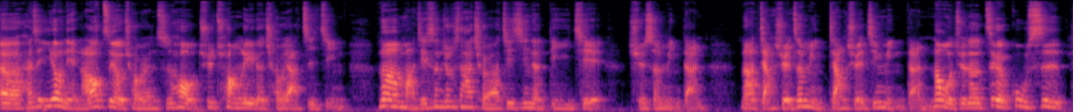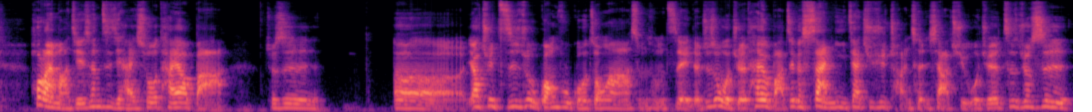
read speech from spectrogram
呃还是一二年拿到自由球员之后，去创立了球雅基金。那马杰森就是他球雅基金的第一届学生名单，那奖学金名奖学金名单。那我觉得这个故事后来马杰森自己还说，他要把就是。呃，要去资助光复国中啊，什么什么之类的，就是我觉得他又把这个善意再继续传承下去，我觉得这就是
